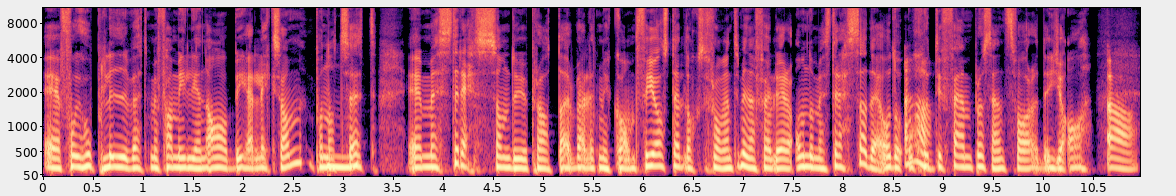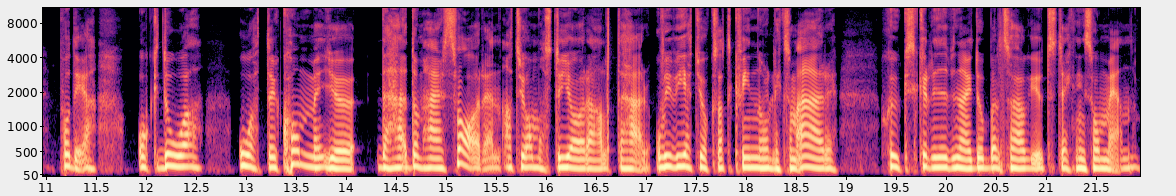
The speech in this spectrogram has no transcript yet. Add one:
eh, få ihop livet med familjen AB liksom, på något sätt. Eh, med stress som du pratar väldigt mycket om. För jag ställde också frågan till mina följare om de är stressade och, då, och Ah. 75% svarade ja Ja. på det. Och då återkommer ju det här, de här svaren. Att jag måste göra allt det här. Och vi vet ju också att kvinnor liksom är sjukskrivna i dubbelt så hög utsträckning som män.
